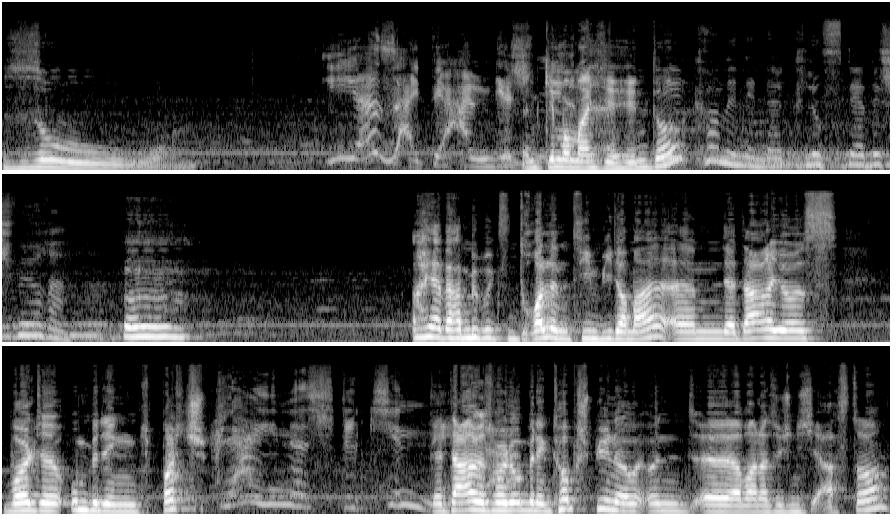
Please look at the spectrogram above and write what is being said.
So. Ihr seid der Dann gehen wir mal hier hinter. Willkommen in der Kluft der Beschwörer. Äh. Ach ja, wir haben übrigens einen Troll im Team wieder mal. Ähm, der Darius wollte unbedingt Stückchen. Der Darius wollte unbedingt Top spielen und äh, er war natürlich nicht Erster.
